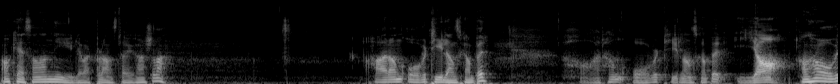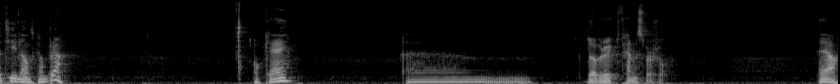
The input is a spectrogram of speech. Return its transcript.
Ok, så han har nylig vært på landslaget, kanskje, da. Har han over ti landskamper? Har han over ti landskamper? Ja. Han har over ti landskamper, ja. Ok. Um... Du har brukt fem spørsmål. ja.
